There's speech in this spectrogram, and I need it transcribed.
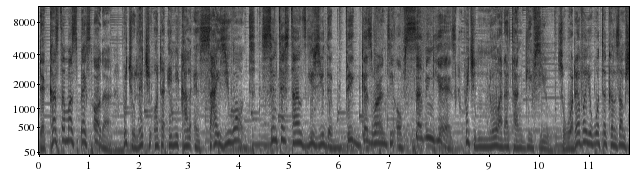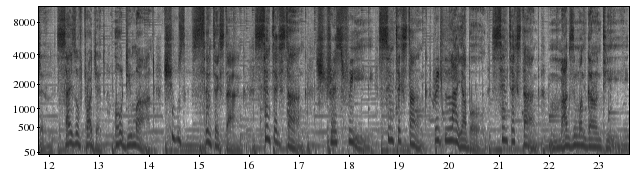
the customer specs order, which will let you order any color and size you want. Syntex Tanks gives you the biggest warranty of seven years, which no other tank gives you. So whatever your water consumption, size of project, or demand, choose Syntex Tank. Syntex Tank, stress-free. Syntex Tank, reliable. Syntex Tank, maximum guarantee.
